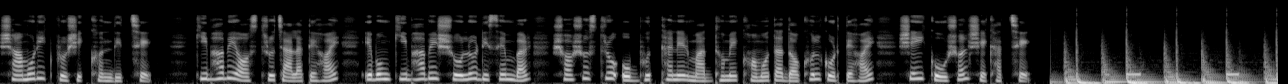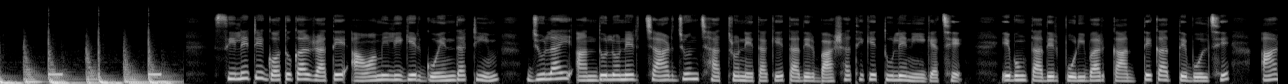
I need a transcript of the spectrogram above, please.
সামরিক প্রশিক্ষণ দিচ্ছে। কীভাবে অস্ত্র চালাতে হয় এবং কীভাবে ১৬ ডিসেম্বর সশস্ত্র অভ্যুত্থানের মাধ্যমে ক্ষমতা দখল করতে হয় সেই কৌশল শেখাচ্ছে। সিলেটে গতকাল রাতে আওয়ামী লীগের গোয়েন্দা টিম জুলাই আন্দোলনের চারজন ছাত্র নেতাকে তাদের বাসা থেকে তুলে নিয়ে গেছে এবং তাদের পরিবার কাঁদতে কাঁদতে বলছে, আর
